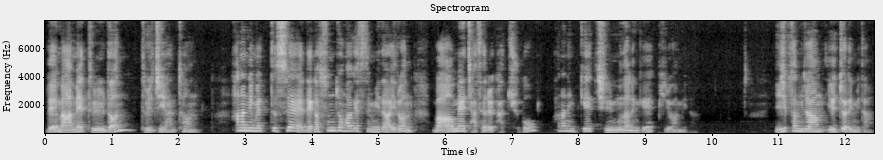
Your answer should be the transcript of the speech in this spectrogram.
내 마음에 들던 들지 않던 하나님의 뜻에 내가 순종하겠습니다. 이런 마음의 자세를 갖추고 하나님께 질문하는 게 필요합니다. 23장 1절입니다.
